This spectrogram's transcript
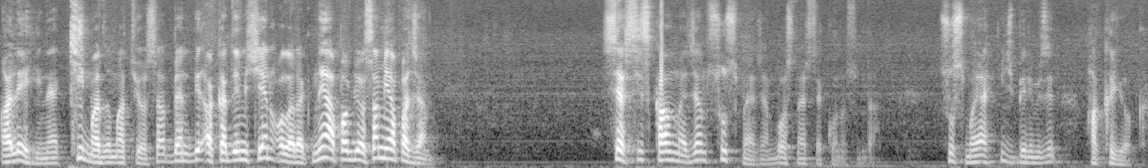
aleyhine kim adım atıyorsa ben bir akademisyen olarak ne yapabiliyorsam yapacağım. Sessiz kalmayacağım, susmayacağım Bosna Hersek konusunda. Susmaya hiçbirimizin hakkı yok.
